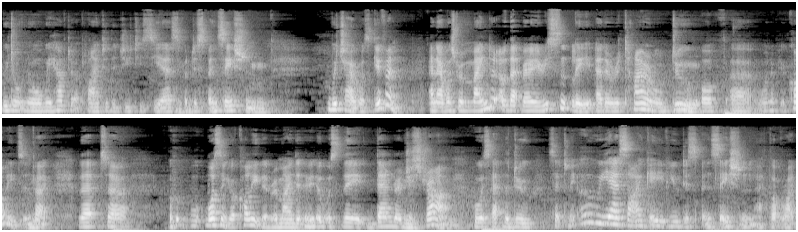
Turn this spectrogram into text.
we don't know, we have to apply to the GTCS for mm-hmm. dispensation, mm-hmm. which I was given. And I was reminded of that very recently at a retiral do mm. of uh, one of your colleagues, in mm. fact, that uh, wasn't your colleague that reminded me, it was the then registrar mm. who was at the do, said to me, Oh, yes, I gave you dispensation. I thought, right,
